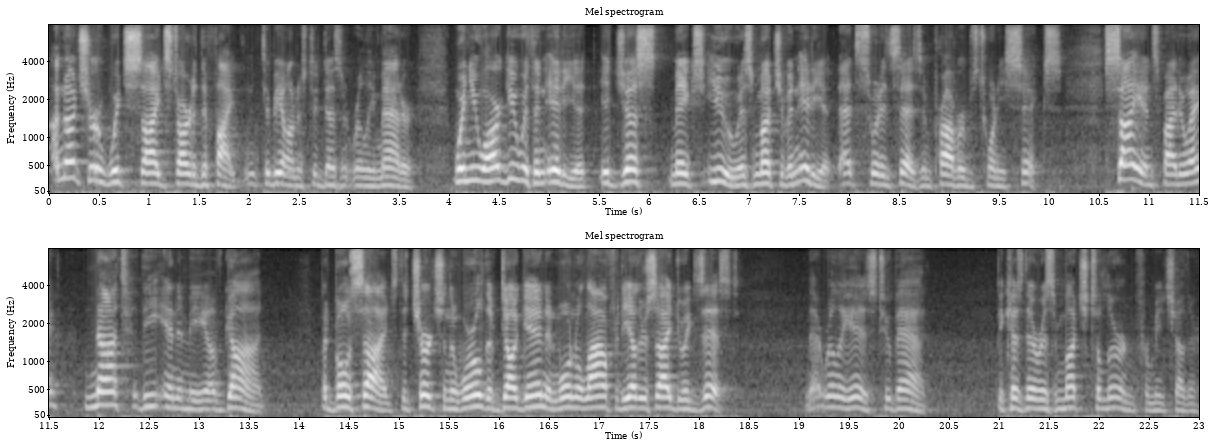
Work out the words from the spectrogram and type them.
I'm not sure which side started the fight. To be honest, it doesn't really matter. When you argue with an idiot, it just makes you as much of an idiot. That's what it says in Proverbs 26. Science, by the way, not the enemy of God. But both sides, the church and the world, have dug in and won't allow for the other side to exist. That really is too bad because there is much to learn from each other.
